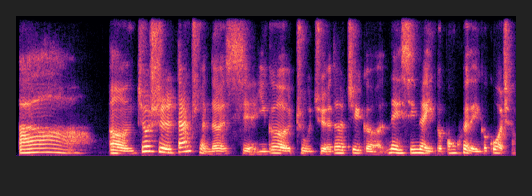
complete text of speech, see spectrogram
啊，嗯，就是单纯的写一个主角的这个内心的一个崩溃的一个过程，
